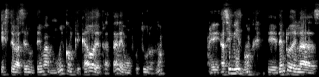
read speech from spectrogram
este va a ser un tema muy complicado de tratar en un futuro, ¿no? Eh, asimismo, eh, dentro de las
